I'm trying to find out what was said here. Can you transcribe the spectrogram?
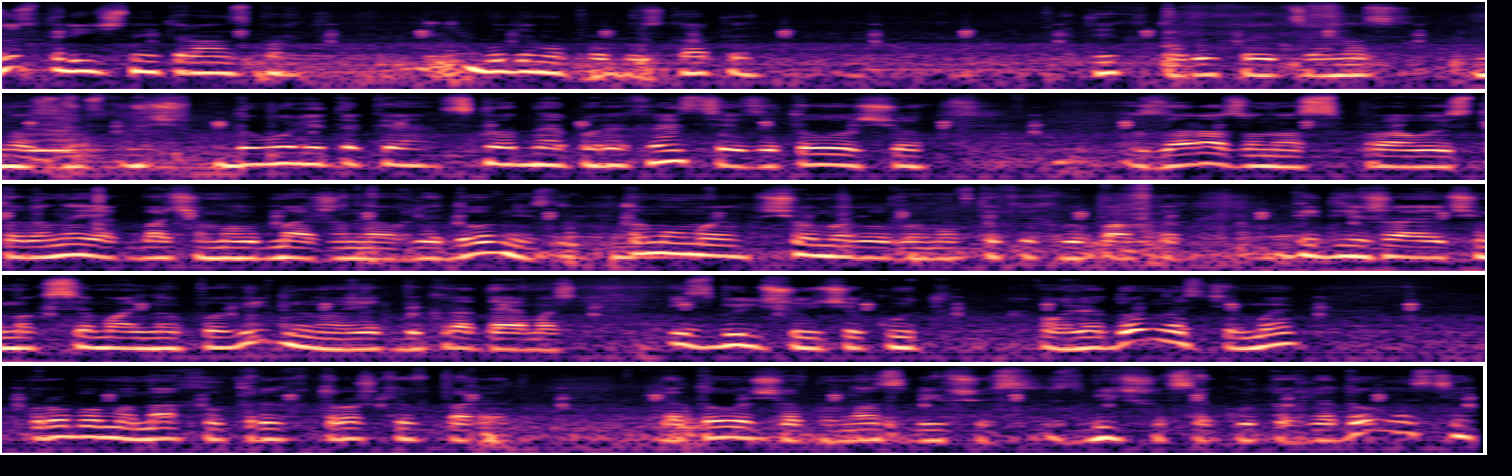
зустрічний транспорт. І будемо пропускати тих, хто рухається у нас на зустріч. Доволі таке складне перехрестя із-за того, що зараз у нас з правої сторони, як бачимо, обмежена оглядовність. Тому ми що ми робимо в таких випадках? Під'їжджаючи максимально повільно, якби крадемось, і збільшуючи кут оглядовності, ми робимо нахил трошки вперед. Для того, щоб у нас збільшився, збільшився кут оглядовності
